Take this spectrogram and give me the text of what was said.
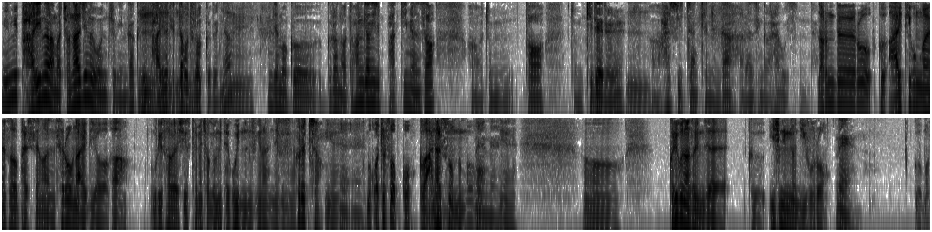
이미 발의는 아마 전화진 의원 쪽인가 그중 음, 발의가 됐다고 음. 들었거든요. 예. 근데 뭐 그 그런 어떤 환경이 바뀌면서 어좀더좀 기대를 음. 어, 할수 있지 않겠는가라는 생각을 하고 있습니다. 나름대로 그 IT 공간에서 발생한 새로운 아이디어가 우리 사회 시스템에 적용이 되고 있는 중이라는 얘기네요. 그렇죠. 예. 예, 예. 뭐 어쩔 수 없고 그거 안 할 수는 없는 거고. 네네. 예. 어 그리고 나서 이제 그 26년 이후로 네. 그 뭐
